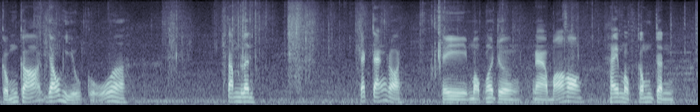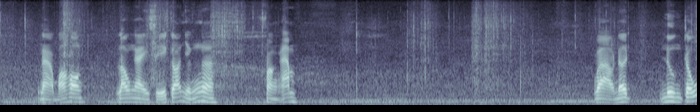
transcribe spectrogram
cũng có dấu hiệu của tâm linh. Chắc chắn rồi. Thì một ngôi trường nào bỏ hoang hay một công trình nào bỏ hoang lâu ngày sẽ có những ờ, phần âm. Vào nơi nương trú.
